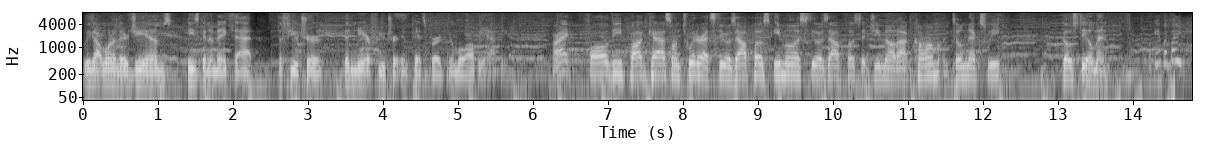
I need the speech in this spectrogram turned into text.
We got one of their GMs. He's going to make that the future, the near future in Pittsburgh, and we'll all be happy. All right. Follow the podcast on Twitter at Steelers Outpost. Email us, SteelersOutpost at gmail.com. Until next week, Go Steelmen. Okay, bye bye.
